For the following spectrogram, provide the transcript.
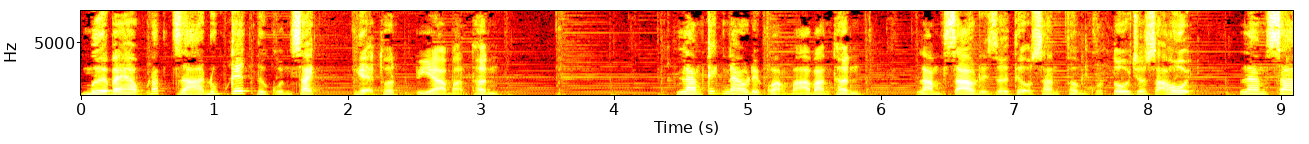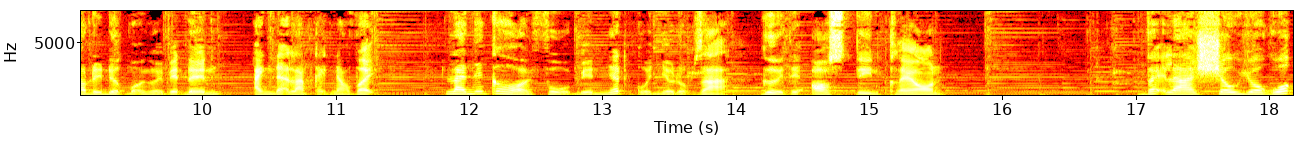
10 bài học đắt giá đúc kết từ cuốn sách Nghệ thuật PR bản thân. Làm cách nào để quảng bá bản thân? Làm sao để giới thiệu sản phẩm của tôi cho xã hội? Làm sao để được mọi người biết đến? Anh đã làm cách nào vậy? Là những câu hỏi phổ biến nhất của nhiều độc giả gửi tới Austin Kleon. Vậy là Show Your Work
